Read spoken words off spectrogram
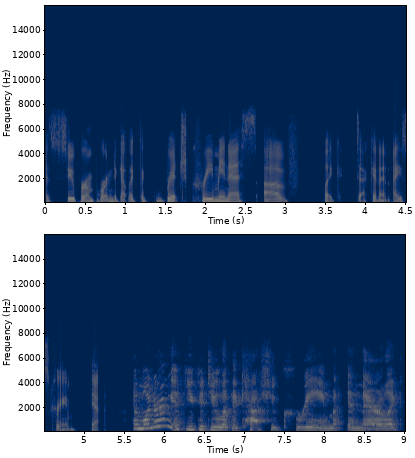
is super important to get like the rich creaminess of like decadent ice cream. Yeah. I'm wondering if you could do like a cashew cream in there, like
